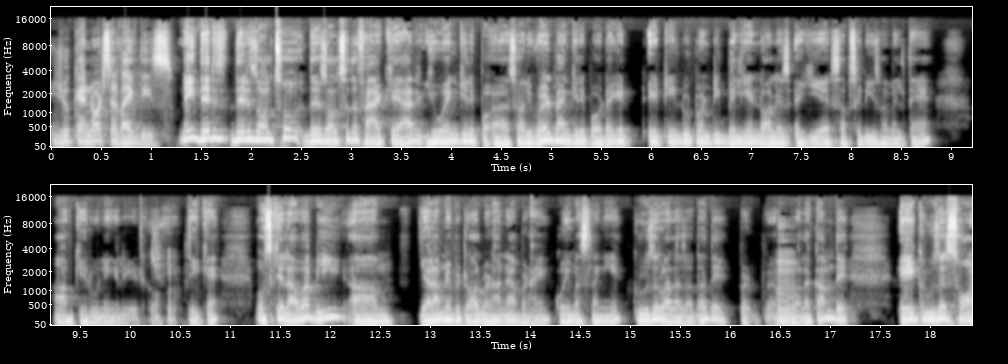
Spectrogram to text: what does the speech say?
you can not survive these نہیں there is there is also there is also the fact کہ یار یو این کی سوری ورلڈ بینک کی رپورٹ ہے کہ eighteen to twenty billion dollars a year subsidies میں ملتے ہیں. آپ کی رولنگ ایلیٹ کو جی۔ ٹھیک ہے؟ اس کے علاوہ بھی یار آپ نے پیٹرول بڑھانا ہے بڑھائیں کوئی مسئلہ نہیں ہے۔ کروزر والا زیادہ دے والا کم دے۔ ایک کروزر سو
